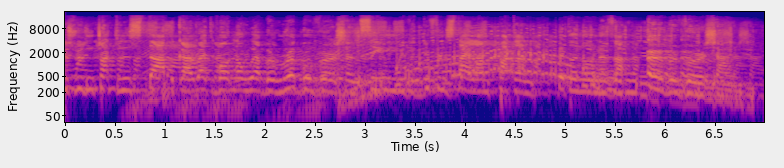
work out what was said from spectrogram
English written track to the start. Because right about now we have a rebel version, same with a different style and pattern, better known as the urban version.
